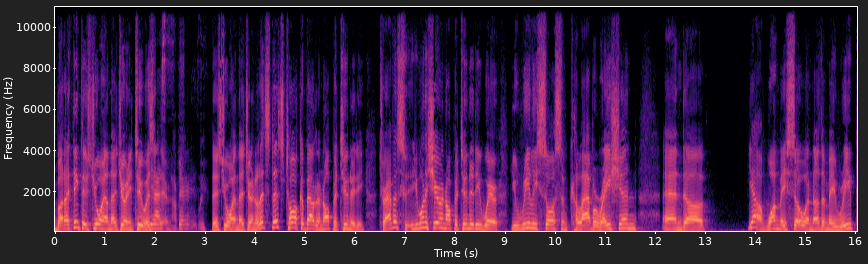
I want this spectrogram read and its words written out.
But I think there's joy on that journey too, isn't Yes, there? Absolutely. There's joy on that journey. Let's let's talk about an opportunity. Travis, you want to share an opportunity where you really saw some collaboration, and uh, yeah, one may sow, another may reap,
